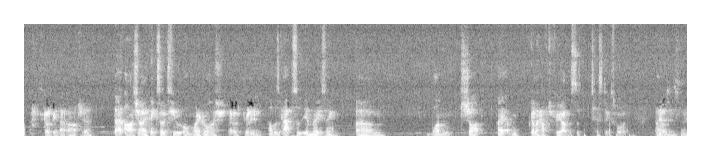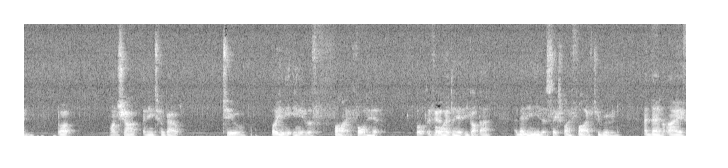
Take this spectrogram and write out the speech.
It's got to be that Archer. That Archer, I think so too. Oh my gosh. That was brilliant. That was absolutely amazing. Um, one shot. I am gonna have to figure out the statistics for it. That was Um, insane. but one shot, and he took out two. Well, he, need, he needed a five, four to hit. Four to Four hit. hit to hit. He got that, and then he needed a six by five to wound, and then I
